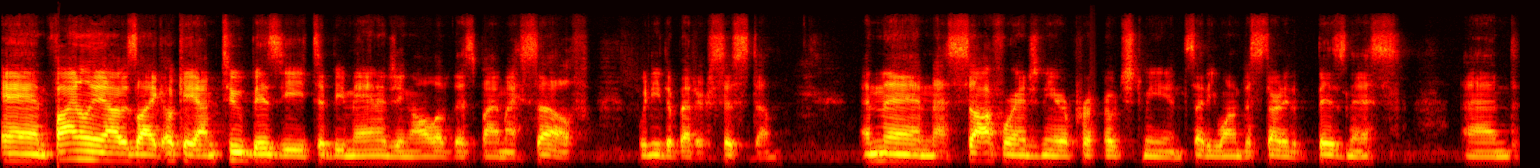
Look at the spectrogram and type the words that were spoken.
And finally, I was like, okay, I'm too busy to be managing all of this by myself. We need a better system. And then a software engineer approached me and said he wanted to start a business and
